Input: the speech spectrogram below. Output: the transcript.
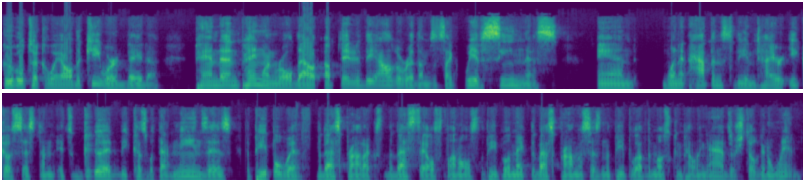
Google took away all the keyword data. Panda and Penguin rolled out, updated the algorithms. It's like, we have seen this. And when it happens to the entire ecosystem, it's good because what that means is the people with the best products, the best sales funnels, the people who make the best promises, and the people who have the most compelling ads are still going to win.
